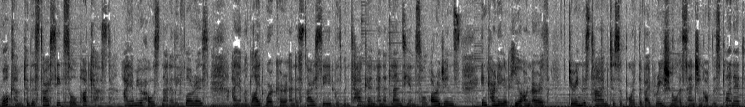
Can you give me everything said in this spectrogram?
Welcome to the Starseed Soul podcast. I am your host, Natalie Flores. I am a light worker and a starseed with Mintakan and Atlantean soul origins, incarnated here on Earth during this time to support the vibrational ascension of this planet,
